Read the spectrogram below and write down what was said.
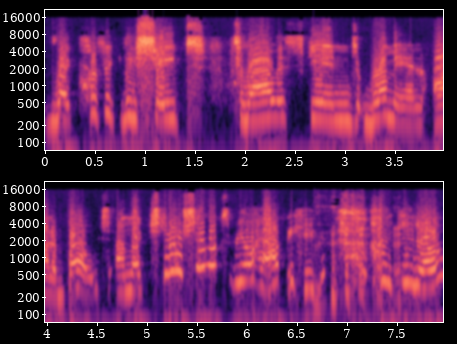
like perfectly shaped, flawless skinned woman on a boat. I'm like, you know, she looks real happy, you know,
